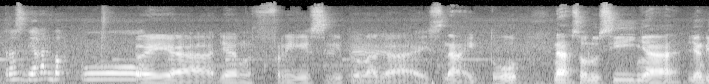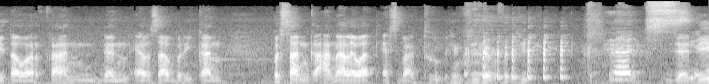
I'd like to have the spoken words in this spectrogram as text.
Terus dia kan beku. Oh iya, dia nge-freeze gitu lah, guys. Nah, itu Nah, solusinya yang ditawarkan dan Elsa berikan pesan ke Anna lewat es batu yang dia beri. Jadi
